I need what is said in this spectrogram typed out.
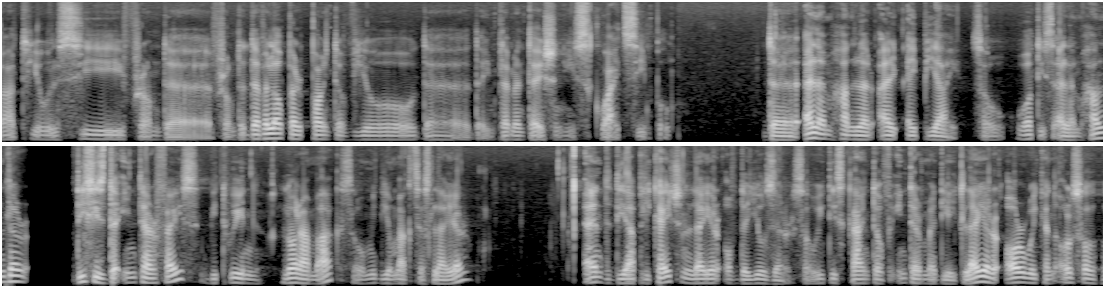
but you will see from the from the developer point of view, the, the implementation is quite simple the LM Handler API. So what is LM Handler? This is the interface between LoRa MAC, so medium access layer, and the application layer of the user. So it is kind of intermediate layer, or we can also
